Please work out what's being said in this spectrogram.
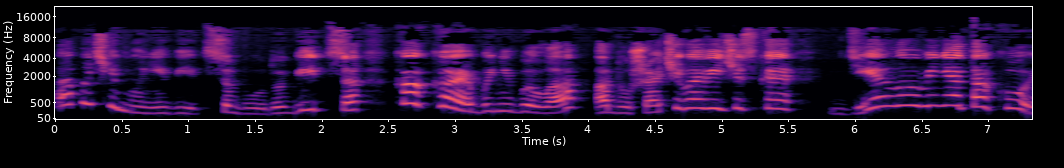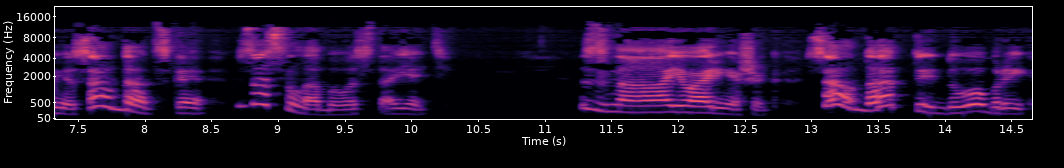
А почему не биться? Буду биться, какая бы ни была, а душа человеческая, дело у меня такое, солдатское, за слабого стоять. Знаю, Орешек, солдат ты добрый,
